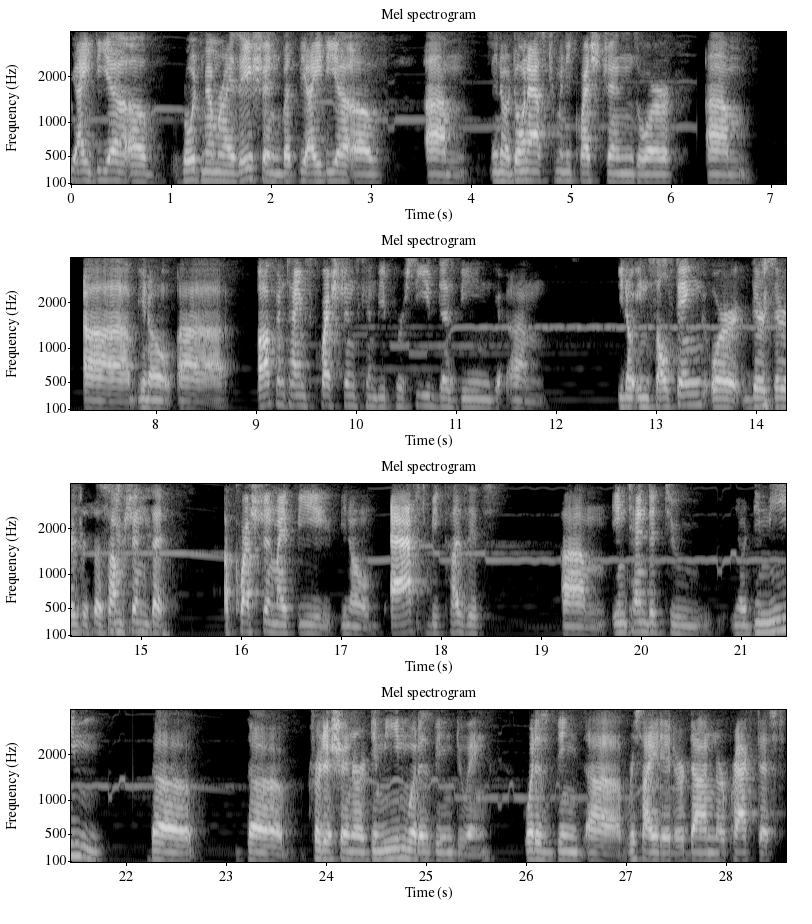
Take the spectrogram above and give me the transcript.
the idea of rote memorization, but the idea of um, you know don't ask too many questions or um, uh, you know, uh, oftentimes questions can be perceived as being, um, you know, insulting, or there there is this assumption that a question might be, you know, asked because it's um, intended to, you know, demean the the tradition or demean what is being doing. what is being uh, recited or done or practiced.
